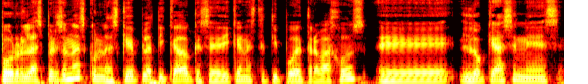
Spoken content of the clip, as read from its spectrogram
Por las personas con las que he platicado que se dedican a este tipo de trabajos, eh, lo que hacen es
